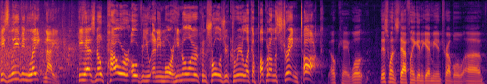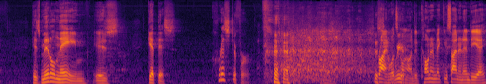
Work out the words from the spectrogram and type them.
He's leaving late night. He has no power over you anymore. He no longer controls your career like a puppet on the string. Talk. Okay, well, this one's definitely going to get me in trouble. Uh, his middle name is, get this, Christopher. Brian, what's weird. going on? Did Conan make you sign an NDA?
